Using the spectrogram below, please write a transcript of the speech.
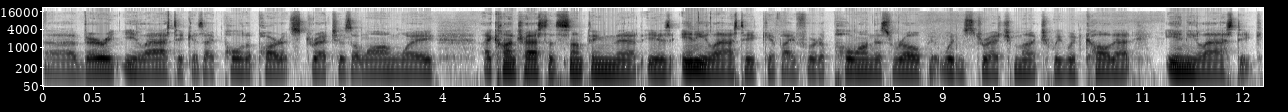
uh, very elastic. As I pull it apart, it stretches a long way. I contrast with something that is inelastic. If I were to pull on this rope, it wouldn't stretch much. We would call that inelastic.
